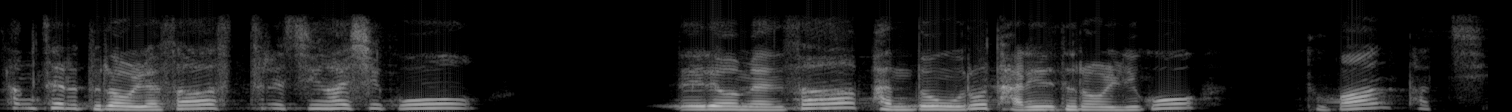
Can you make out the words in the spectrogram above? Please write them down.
상체를 들어 올려서 스트레칭 하시고 내려오면서 반동으로 다리를 들어 올리고 두 번 터치.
